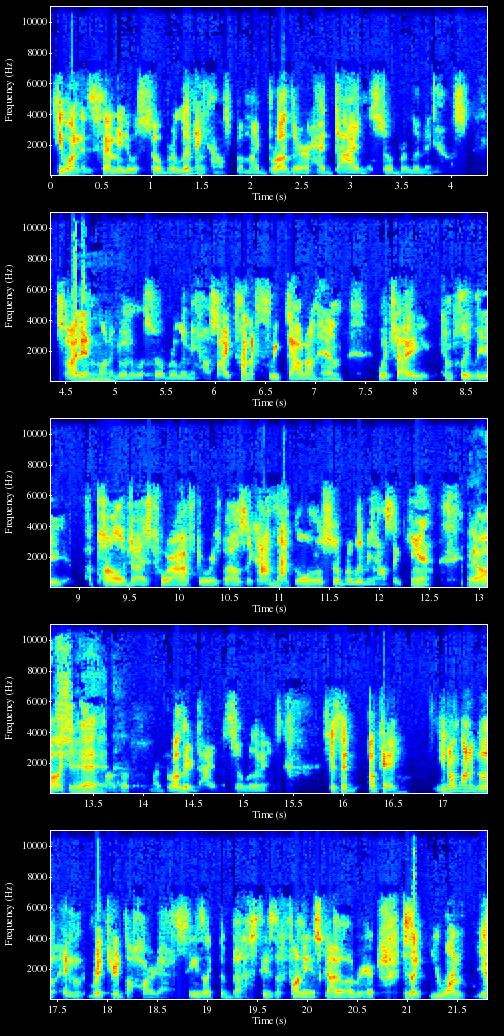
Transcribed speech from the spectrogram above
he wanted to send me to a sober living house, but my brother had died in a sober living house. So I didn't want to go to a sober living house. I kind of freaked out on him, which I completely apologized for afterwards. But I was like, I'm not going to a sober living house. I can't. You know, Oh, all I could think about my brother died in a sober living house. So I said, okay, you don't want to go. And Richard's a hard ass. He's like the best. He's the funniest guy over here. He's like, you want, you,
